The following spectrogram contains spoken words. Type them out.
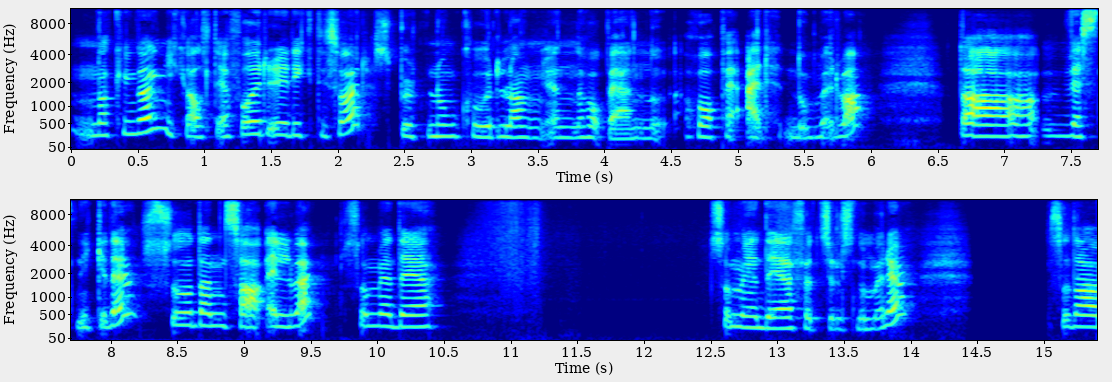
nok en gang ikke alltid jeg får riktig svar. Spurte den om hvor lang en HPR-nummer var. Da visste den ikke det, så den sa 11, som er det Som er det fødselsnummeret. Så da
